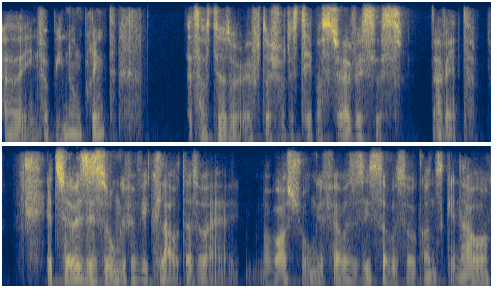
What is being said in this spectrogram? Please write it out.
äh, in Verbindung bringt. Jetzt hast du ja öfter schon das Thema Services erwähnt. Jetzt Services ist so ungefähr wie Cloud. Also äh, man weiß schon ungefähr, was es ist, aber so ganz genau,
